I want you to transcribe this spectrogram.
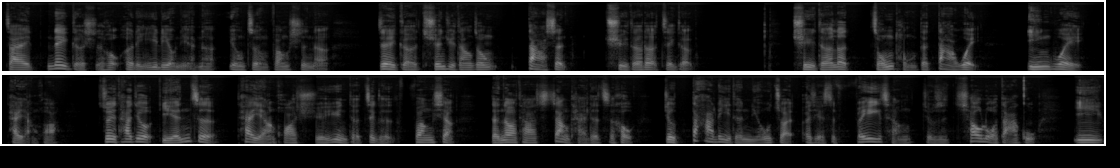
在那个时候二零一六年呢，用这种方式呢，这个选举当中大胜，取得了这个取得了总统的大位，因为太阳花，所以他就沿着。太阳花学运的这个方向，等到他上台了之后，就大力的扭转，而且是非常就是敲锣打鼓，以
